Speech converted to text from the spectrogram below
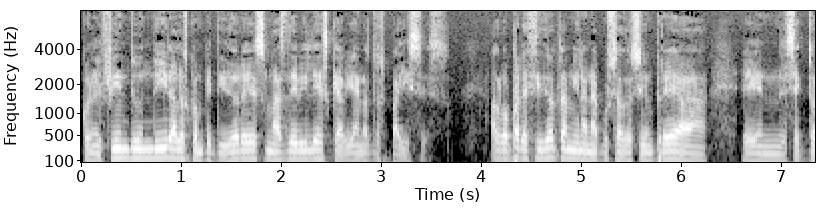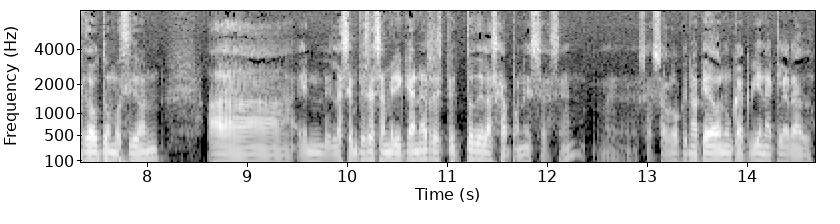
con el fin de hundir a los competidores más débiles que había en otros países. Algo parecido también han acusado siempre a, en el sector de automoción en las empresas americanas respecto de las japonesas. ¿eh? es algo que no ha quedado nunca bien aclarado.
